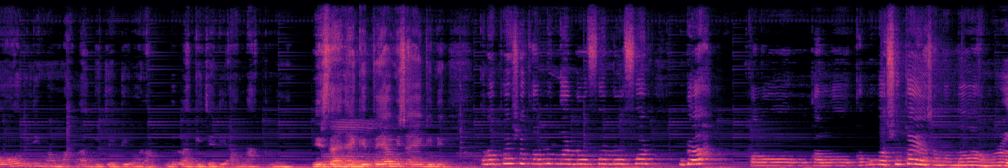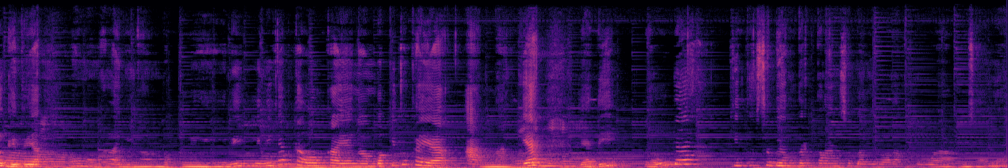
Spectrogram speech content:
oh ini mama lagi jadi orang lagi jadi anak nih. Misalnya Hmm. gitu ya misalnya gini kenapa sih kamu nggak nelfon nelfon? Udah kalau kalau kamu nggak suka ya sama mama udah gitu ya. Oh mama lagi ngambek nih. Ini ini kan kalau kayak ngambek itu kayak anak ya. Jadi ya udah kita sedang berperan sebagai orang tua misalnya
